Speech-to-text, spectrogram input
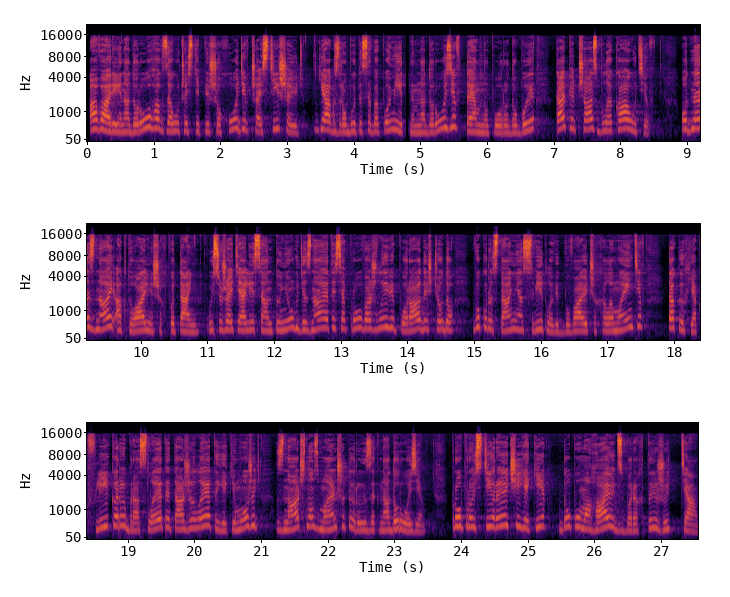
Аварії на дорогах за участі пішоходів частішають. Як зробити себе помітним на дорозі в темну пору доби та під час блекаутів? Одне з найактуальніших питань. У сюжеті Аліси Антонюк дізнаєтеся про важливі поради щодо використання світловідбиваючих елементів, таких як флікери, браслети та жилети, які можуть значно зменшити ризик на дорозі. Про прості речі, які допомагають зберегти життя.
